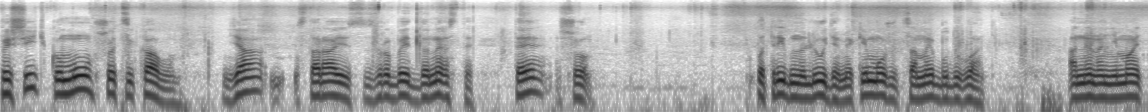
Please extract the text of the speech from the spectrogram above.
пишіть кому що цікаво. Я стараюсь зробити, донести те, що потрібно людям, які можуть самі будувати, а не нанімати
